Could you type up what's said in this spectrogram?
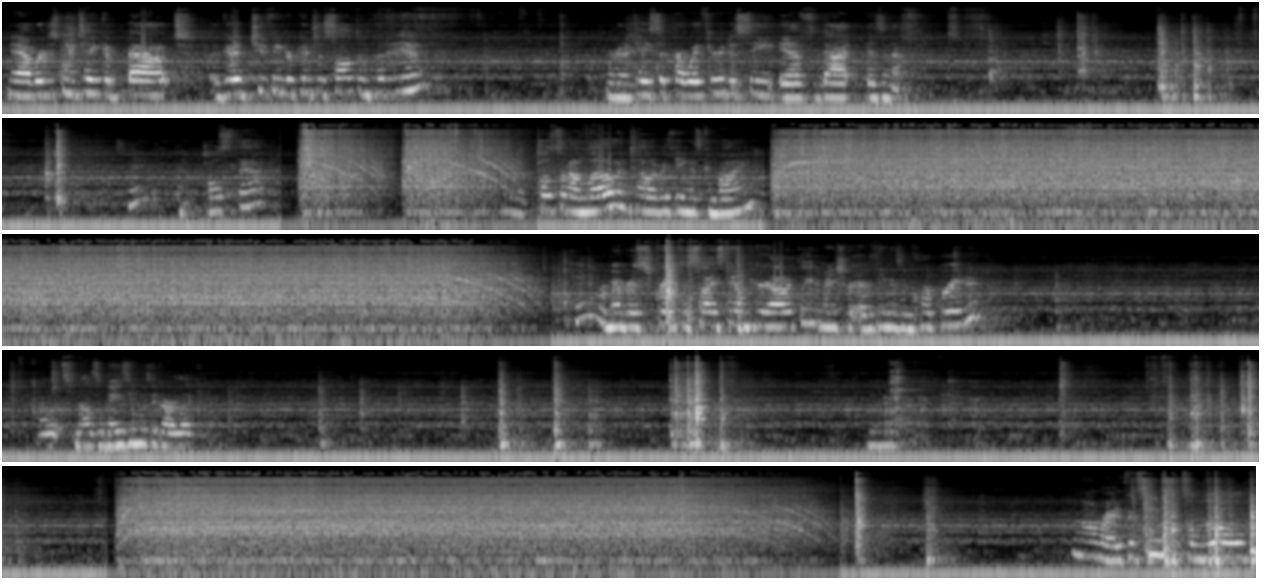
Now we're just going to take about a good two finger pinch of salt and put it in. We're going to taste it partway through to see if that is enough. It on low until everything is combined. Okay, remember to scrape the sides down periodically to make sure everything is incorporated. Oh, it smells amazing with the garlic. It seems it's a little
